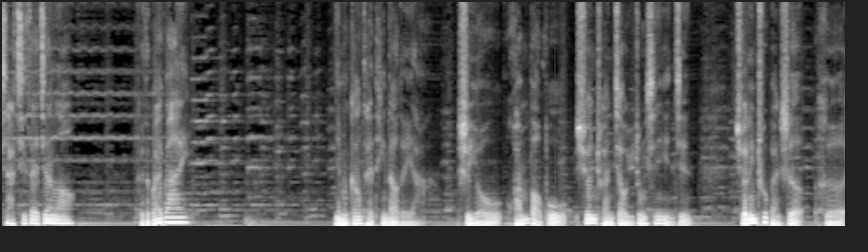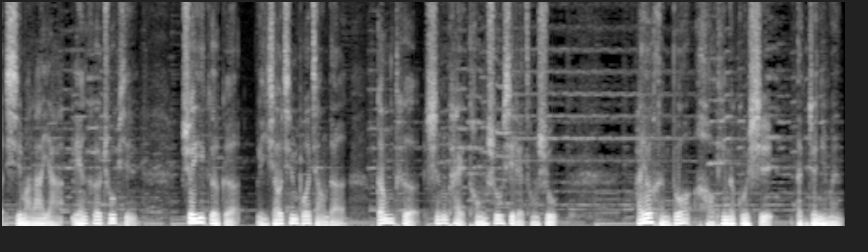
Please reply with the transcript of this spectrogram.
下期再见喽，good 拜拜。你们刚才听到的呀，是由环保部宣传教育中心引进，全林出版社和喜马拉雅联合出品，睡衣哥哥李潇钦播讲的《冈特生态童书系列丛书，还有很多好听的故事等着你们，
